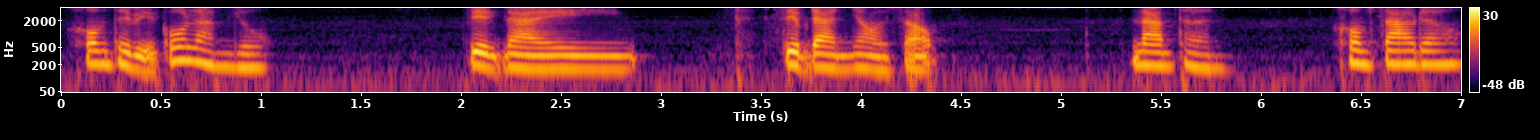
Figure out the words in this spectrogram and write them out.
Không thể bị cô làm nhục Việc này, Diệp đàn nhỏ rộng Nam thần, Không sao đâu.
